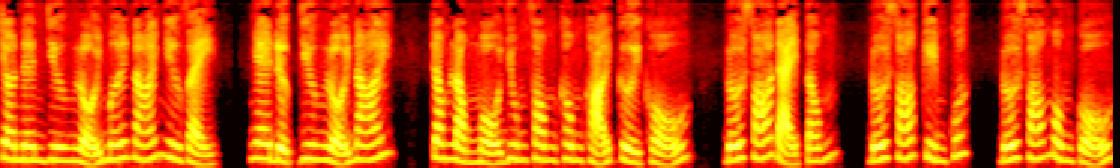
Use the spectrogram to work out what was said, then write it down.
cho nên dương lỗi mới nói như vậy, nghe được dương lỗi nói, trong lòng mộ dung phong không khỏi cười khổ, đối phó Đại Tống, đối phó Kim Quốc, đối phó Mông Cổ.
